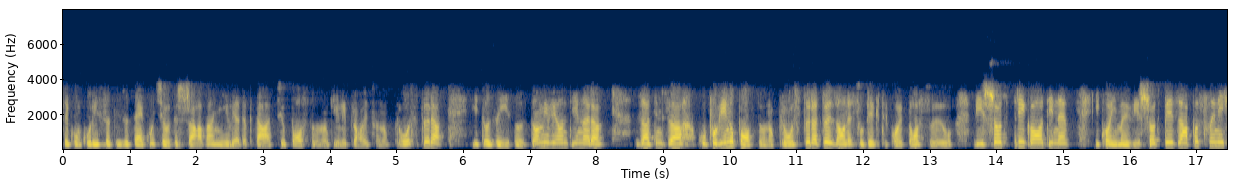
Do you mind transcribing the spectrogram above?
se konkurisati za tekuće održavanje ili adaptaciju poslovnog ili proizvodnog prostora i to za iznos do milion dinara. Zatim za kupovinu poslovnog prostora, to je za one subjekte koje posluju više od 3 godine i koji imaju više od 5 zaposlenih,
